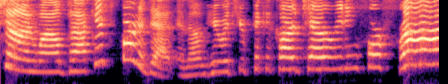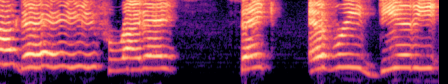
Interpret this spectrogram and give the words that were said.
Sunshine Wild Pack, it's Bernadette, and I'm here with your pick a card tarot reading for Friday. Friday. Thank every deity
